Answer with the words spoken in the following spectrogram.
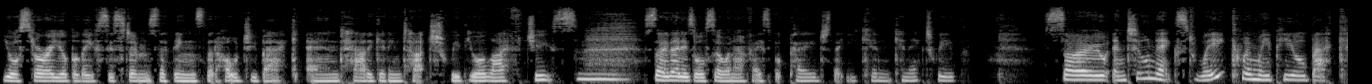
your story, your belief systems, the things that hold you back, and how to get in touch with your life juice. So that is also on our Facebook page that you can connect with. So until next week, when we peel back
